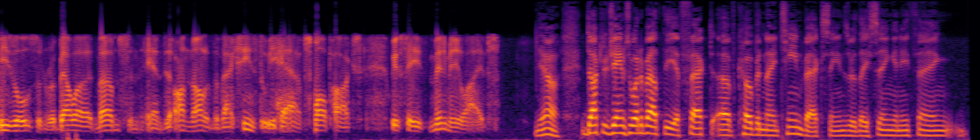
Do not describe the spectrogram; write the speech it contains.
measles and rubella and mumps and and on and on of the vaccines that we have, smallpox, we've saved many many lives. Yeah. Dr. James, what about the effect of COVID 19 vaccines? Are they seeing anything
